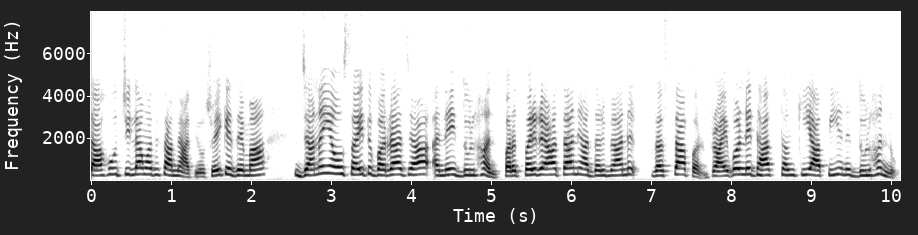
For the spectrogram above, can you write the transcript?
દાહોદ જિલ્લામાંથી સામે આવ્યો છે કે જેમાં જાનૈયાઓ સહિત વરરાજા અને દુલ્હન પરત ફરી રહ્યા હતા અને આ દરમિયાન રસ્તા પર ડ્રાઈવરને ધાક ધમકી આપી અને દુલ્હનનું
